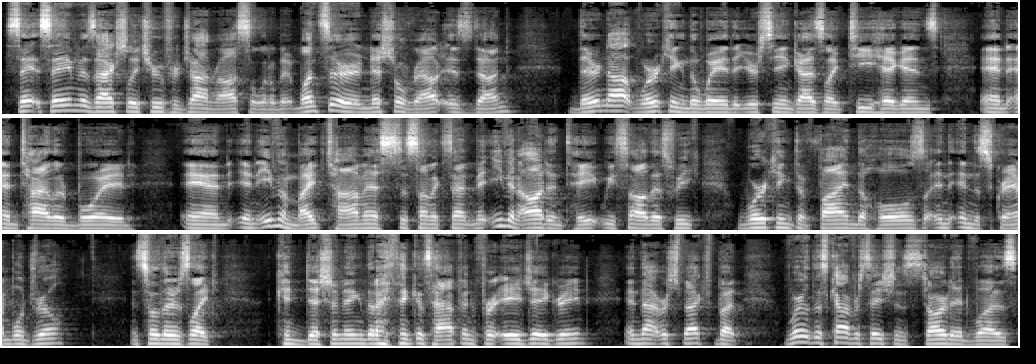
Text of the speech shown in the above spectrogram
Same is actually true for John Ross a little bit. Once their initial route is done, they're not working the way that you're seeing guys like Tee Higgins and and Tyler Boyd and and even Mike Thomas to some extent, even Auden Tate we saw this week working to find the holes in, in the scramble drill. And so there's like conditioning that I think has happened for AJ Green in that respect. But where this conversation started was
